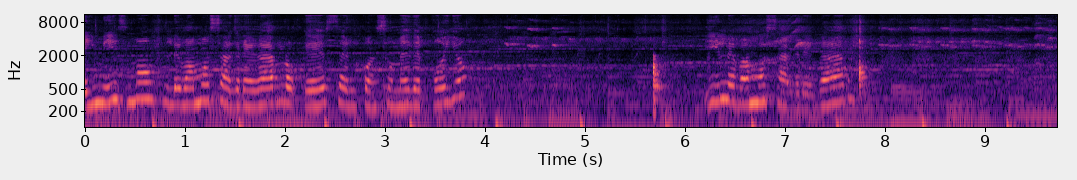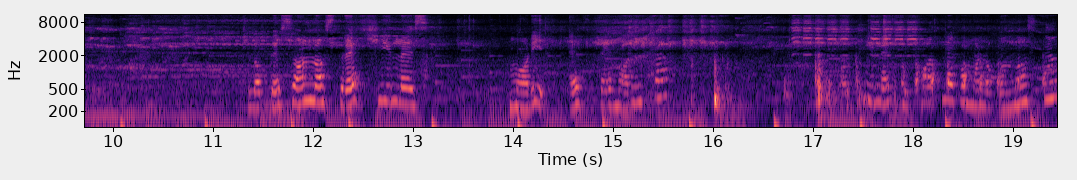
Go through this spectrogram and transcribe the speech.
Ahí mismo le vamos a agregar lo que es el consomé de pollo. Y le vamos a agregar lo que son los tres chiles mori, este, morita o chile chipotle como lo conozcan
